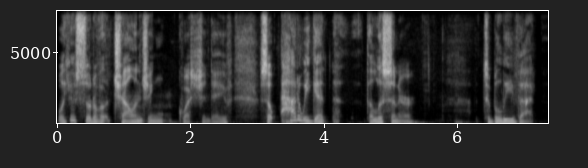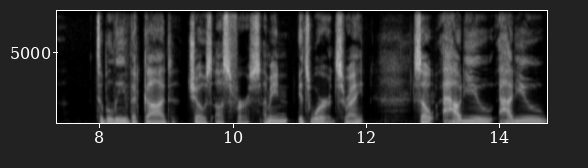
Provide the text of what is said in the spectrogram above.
Well, here's sort of a challenging question, Dave. So, how do we get the listener to believe that? To believe that God chose us first. I mean, it's words, right? So, how do you how do you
